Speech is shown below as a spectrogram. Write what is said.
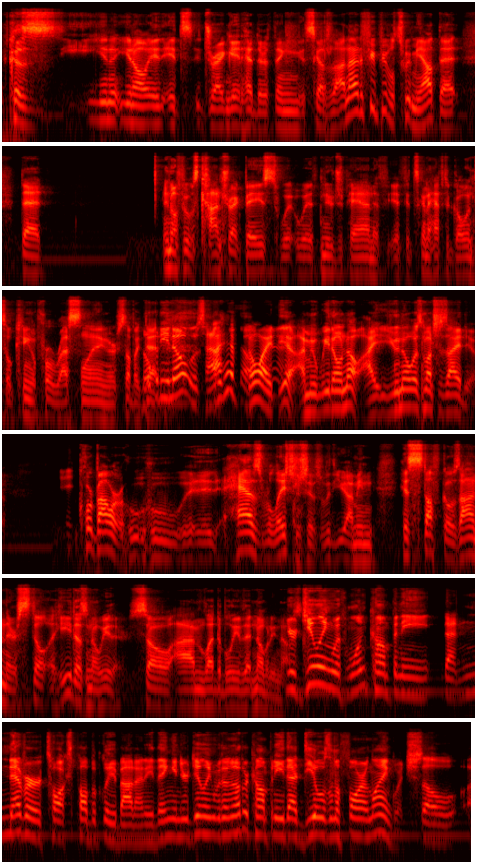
because you know, you know, it, it's Dragon Gate had their thing scheduled out, and I had a few people tweet me out that that. You know, if it was contract based with, with New Japan, if, if it's going to have to go until King of Pro Wrestling or stuff like that, Nobody knows. I have no idea. I mean, we don't know. I you know as much as I do. Court Bauer, who who uh, has relationships with you, I mean, his stuff goes on there. Still, he doesn't know either. So I'm led to believe that nobody knows. You're dealing with one company that never talks publicly about anything, and you're dealing with another company that deals in a foreign language. So uh,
